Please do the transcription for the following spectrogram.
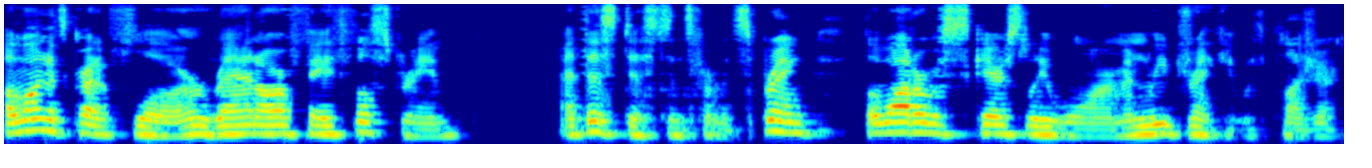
Along its granite floor ran our faithful stream. At this distance from its spring, the water was scarcely warm, and we drank it with pleasure.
